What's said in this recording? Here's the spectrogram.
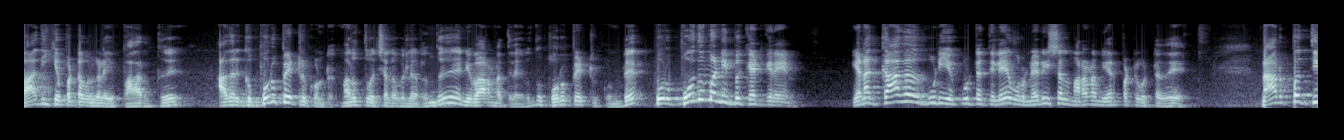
பாதிக்கப்பட்டவர்களை பார்த்து அதற்கு பொறுப்பேற்றுக்கொண்டு மருத்துவ செலவிலிருந்து நிவாரணத்திலிருந்து பொறுப்பேற்றுக்கொண்டு ஒரு பொது மன்னிப்பு கேட்கிறேன். எனக்காக கூடிய கூட்டத்திலே ஒரு நெரிசல் மரணம் ஏற்பட்டு விட்டது. நாற்பத்தி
